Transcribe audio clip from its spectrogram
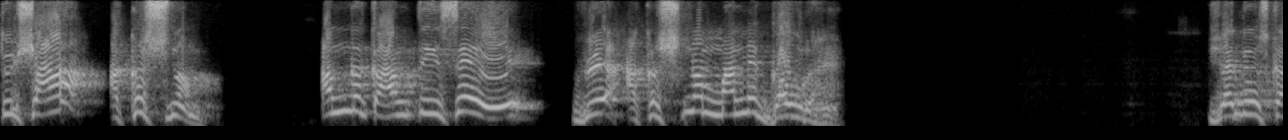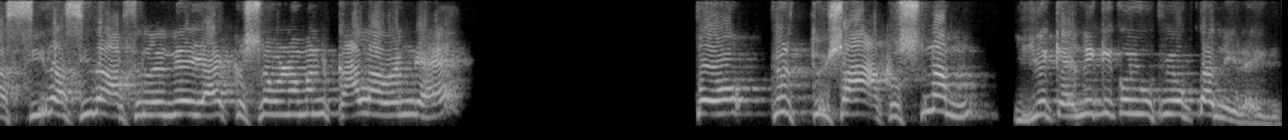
तुषा अकृष्णम। अंग कांति से वे अकृष्णम माने गौर हैं। यदि उसका सीधा सीधा अर्थ ले लिया जाए, कृष्ण वर्णमन काला रंग है तो फिर तुषा कृष्णम, ये कहने की कोई उपयोगिता नहीं रहेगी।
